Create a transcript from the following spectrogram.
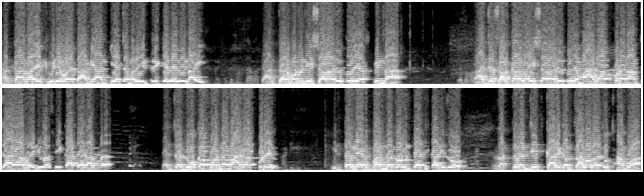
धक्कादायक व्हिडिओ आहेत. आम्ही आणखी याच्यामध्ये एंट्री केलेली नाही. त्यानंतर म्हणून इशारा देतोय एसपींना राज्य सरकारला इशारा देतोय महागात पडेल आमच्या आया बहिणीवरती काट्या घालणं. त्यांचं डोकं फोडणं महागात पडेल. इंटरनेट बंद करून त्या ठिकाणी जो रक्तरंजित कार्यक्रम चालवला तो थांबवा.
